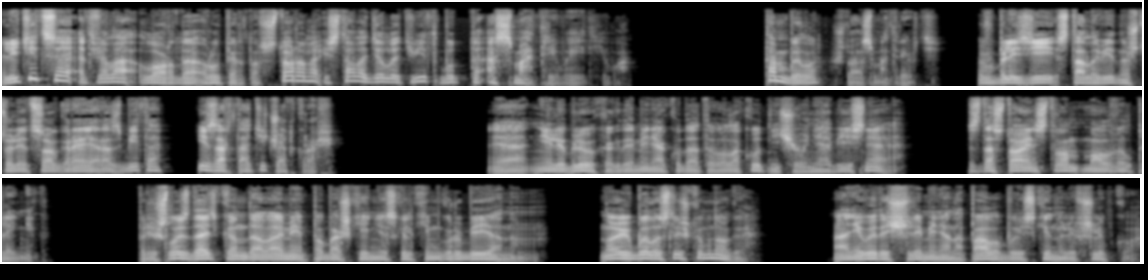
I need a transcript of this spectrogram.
Летиция отвела лорда Руперта в сторону и стала делать вид, будто осматривает его. Там было что осматривать. Вблизи стало видно, что лицо Грея разбито, изо рта течет кровь. — Я не люблю, когда меня куда-то волокут, ничего не объясняя, — с достоинством молвил пленник. Пришлось дать кандалами по башке нескольким грубиянам. Но их было слишком много. Они вытащили меня на палубу и скинули в шлюпку.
